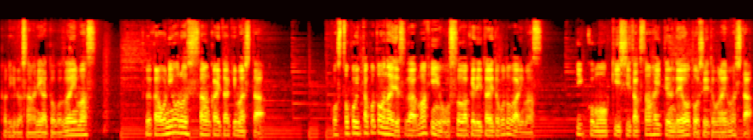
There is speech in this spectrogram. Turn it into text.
鳥広さんありがとうございます。それから鬼おろしさんからいただきました。コストコ行ったことはないですが、マフィンをお裾分けでいただいたことがあります。1個も大きいし、たくさん入ってるんだよと教えてもらいました。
